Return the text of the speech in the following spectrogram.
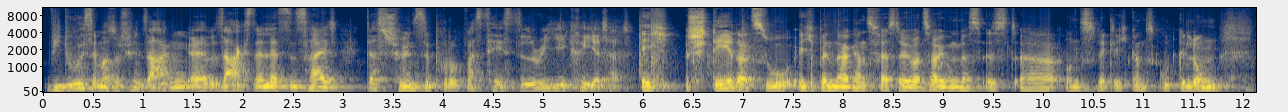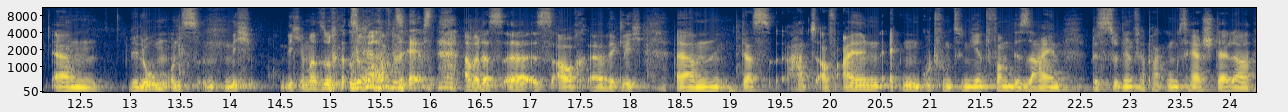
wie du es immer so schön sagen, äh, sagst in der letzten Zeit, das schönste Produkt, was Tastillery je kreiert hat. Ich stehe dazu. Ich bin da ganz fester Überzeugung, das ist äh, uns wirklich ganz gut gelungen. Ähm, wir loben uns nicht, nicht immer so, so oft selbst, aber das äh, ist auch äh, wirklich, ähm, das hat auf allen Ecken gut funktioniert, vom Design bis zu den Verpackungshersteller.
